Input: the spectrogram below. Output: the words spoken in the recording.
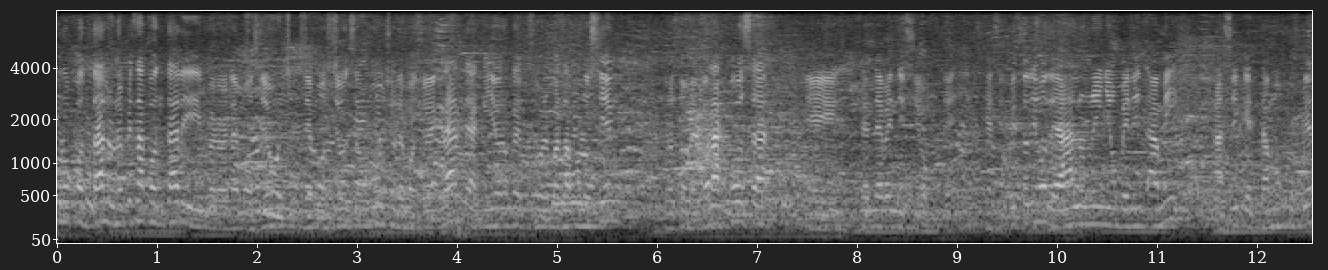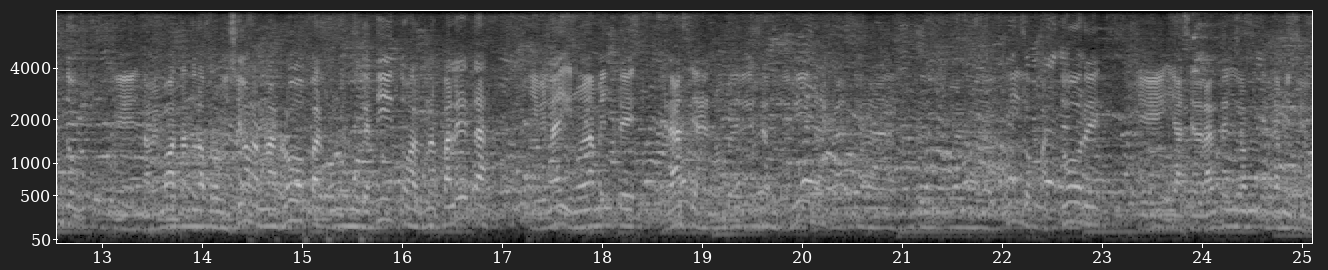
uno contarlo, uno empieza a contar y pero la emoción, muchos, la emoción son muchos, la emoción es grande, aquí yo creo que sobrepasamos los 100, pero sobre todas las cosas, eh, ser de bendición. Eh, Jesucristo dijo, dejad a los niños venir a mí, así que estamos cumpliendo, eh, también vamos dando la provisión, alguna ropa, algunos juguetitos, algunas paletas, y, ¿verdad? y nuevamente gracias en nombre de la Iglesia de Vida, gracias a los pastores, eh, y hacia adelante en la, misión.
